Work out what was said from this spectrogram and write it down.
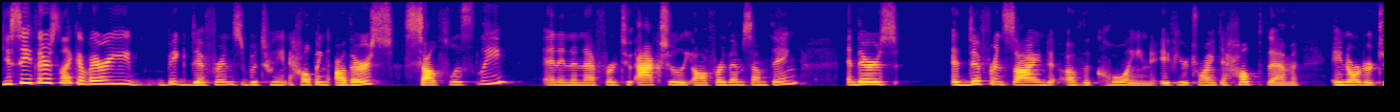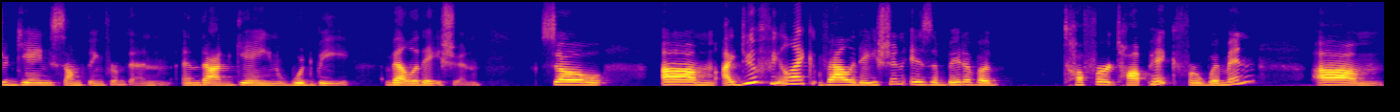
you see, there's like a very big difference between helping others selflessly and in an effort to actually offer them something, and there's a different side of the coin if you're trying to help them in order to gain something from them, and that gain would be validation. So, um, I do feel like validation is a bit of a tougher topic for women. Um,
